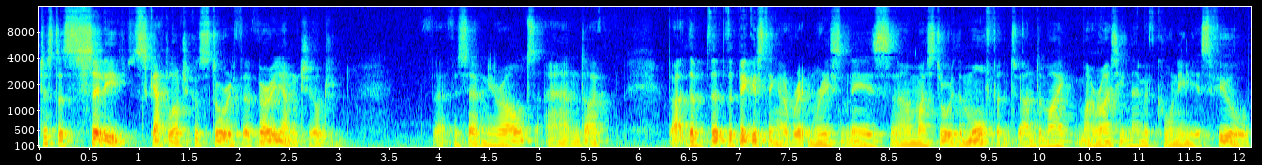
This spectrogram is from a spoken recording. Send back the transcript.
just a silly scatological story for very young children, for, for seven year olds. And I've but the, the the biggest thing I've written recently is uh, my story, The Morphant, under my, my writing name of Cornelius Fuel.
